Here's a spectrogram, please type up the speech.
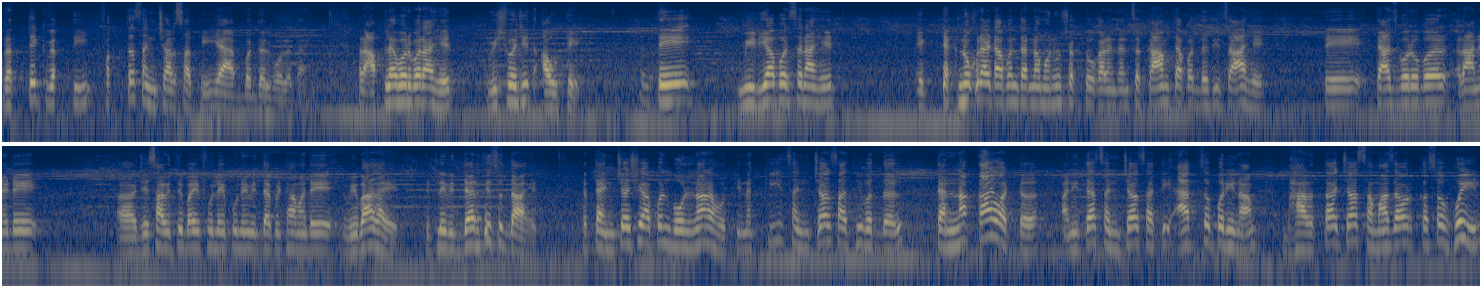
प्रत्येक व्यक्ती फक्त संचार साथी या ॲपबद्दल बोलत आहे. तर आपल्याबरोबर आहेत विश्वजित आवटे. ते मीडिया पर्सन आहेत. एक टेक्नोक्रॅट आपण त्यांना म्हणू शकतो कारण त्यांचं काम त्या पद्धतीचं आहे. ते त्याचबरोबर रानडे जे सावित्रीबाई फुले पुणे विद्यापीठामध्ये विभाग आहे तिथले विद्यार्थीसुद्धा आहेत. तर त्यांच्याशी आपण बोलणार आहोत की नक्की संचार साथीबद्दल त्यांना काय वाटतं आणि त्या संचार साथी ॲपचं परिणाम भारताच्या समाजावर कसं होईल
